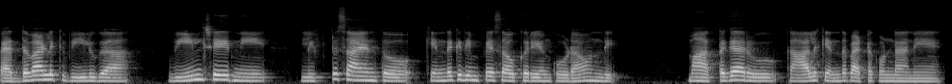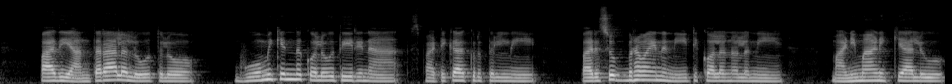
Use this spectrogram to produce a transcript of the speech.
పెద్దవాళ్ళకి వీలుగా వీల్ చైర్ని లిఫ్ట్ సాయంతో కిందకి దింపే సౌకర్యం కూడా ఉంది. మా అత్తగారు కాలు కింద పెట్టకుండానే పది అంతరాల లోతులో భూమి కింద కొలువు తీరిన స్ఫటికాకృతుల్ని పరిశుభ్రమైన నీటి కొలనులని మణిమాణిక్యాలు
